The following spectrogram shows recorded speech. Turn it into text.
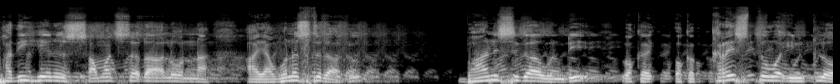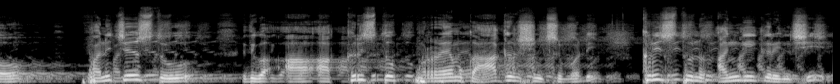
పదిహేను సంవత్సరాలు ఉన్న ఆ యవనస్తురాలు బానిసగా ఉండి ఒక ఒక క్రైస్తవ ఇంట్లో పనిచేస్తూ ఇదిగో ఆ ఆ క్రీస్తు ప్రేమకు ఆకర్షించబడి క్రీస్తును అంగీకరించి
